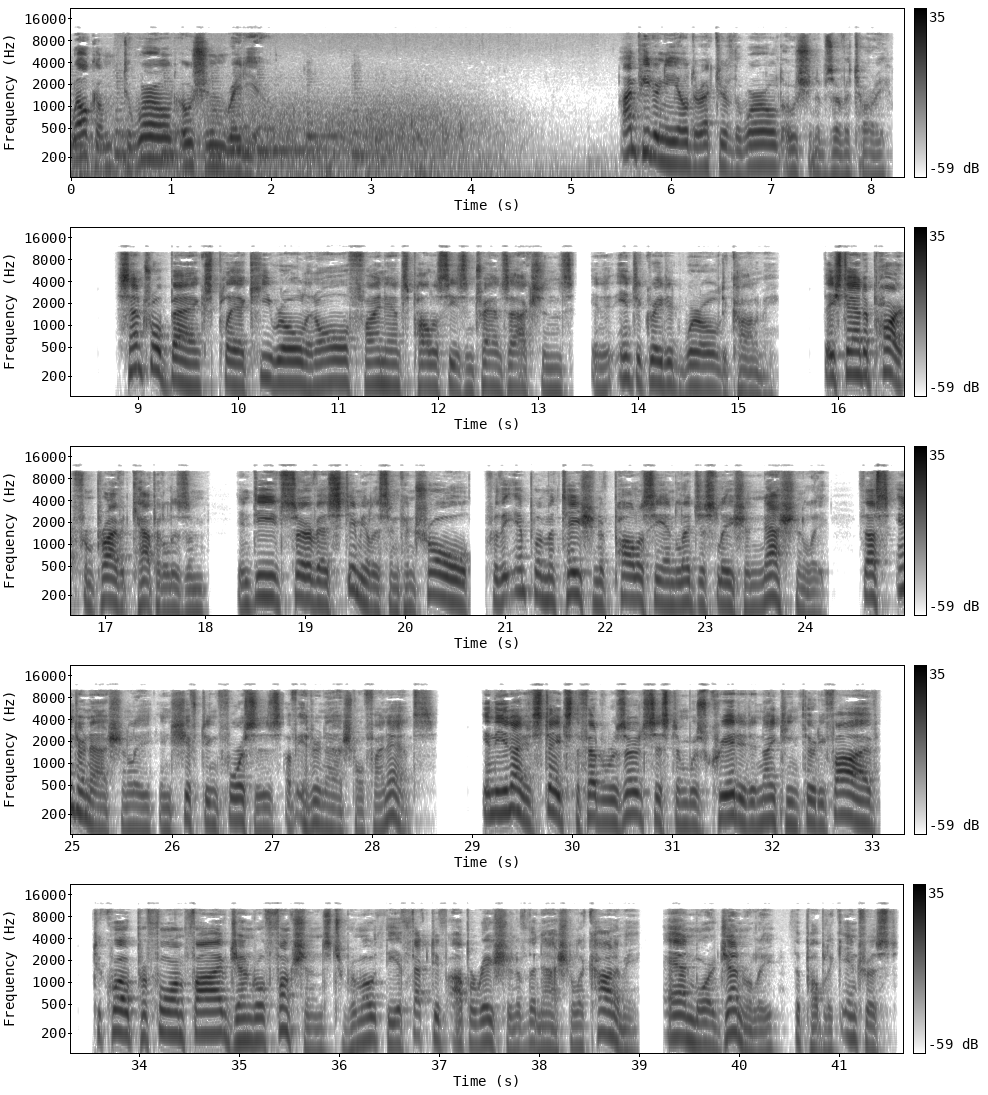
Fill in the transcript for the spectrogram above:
Welcome to World Ocean Radio. I'm Peter Neill, Director of the World Ocean Observatory. Central banks play a key role in all finance policies and transactions in an integrated world economy. They stand apart from private capitalism, indeed, serve as stimulus and control for the implementation of policy and legislation nationally, thus internationally in shifting forces of international finance. In the United States, the Federal Reserve System was created in 1935 to, quote, perform five general functions to promote the effective operation of the national economy and, more generally, the public interest.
